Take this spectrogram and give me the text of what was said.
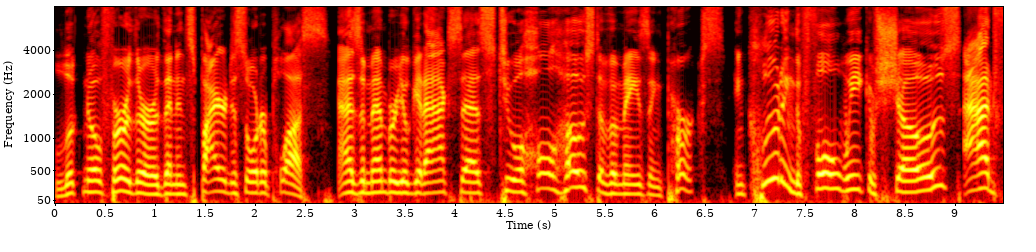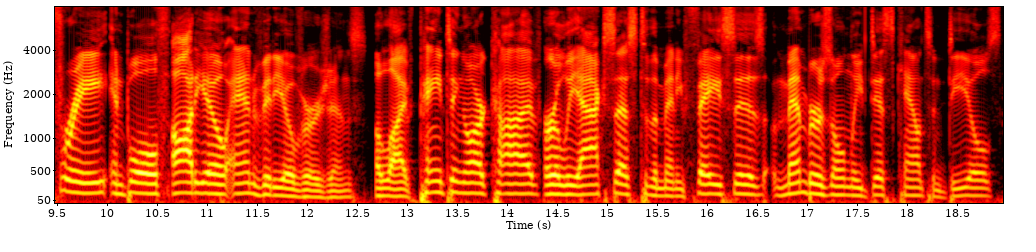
Look no further than Inspired Disorder Plus. As a member, you'll get access to a whole host of amazing perks, including the full week of shows, ad free in both audio and video versions, a live painting archive, early access to the many faces, members only discounts and deals,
